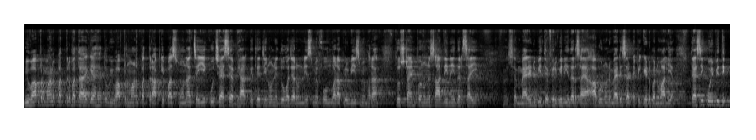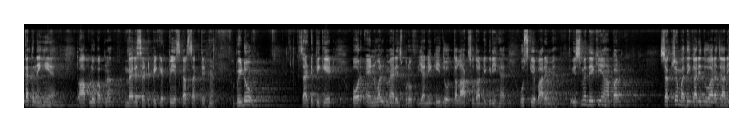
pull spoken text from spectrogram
विवाह प्रमाण पत्र बताया गया है तो विवाह प्रमाण पत्र आपके पास होना चाहिए। कुछ ऐसे अभ्यर्थी थे जिन्होंने 2019 में फॉर्म भरा, फिर 20 में भरा तो उस टाइम पर उन्होंने शादी नहीं दर्शाई। मैरिड भी थे, फिर भी नहीं दर्शाया। अब उन्होंने मैरिज सर्टिफिकेट बनवा लिया। तो ऐसी कोई भी दिक्कत नहीं है तो आप लोग अपना मैरिज सर्टिफिकेट पेश कर सकते हैं। विडो सर्टिफिकेट और एनुअल मैरिज प्रूफ यानी कि जो तलाकशुदा डिग्री है, उसके बारे में। तो इसमें देखिए यहाँ पर, सक्षम अधिकारी द्वारा जारी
